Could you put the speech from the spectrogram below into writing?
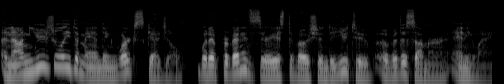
an unusually demanding work schedule would have prevented serious devotion to YouTube over the summer anyway.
